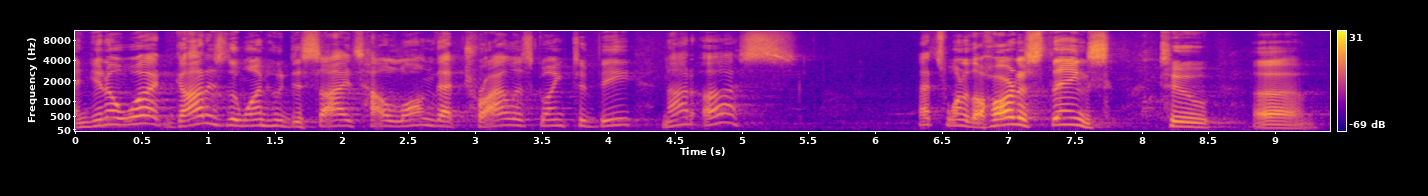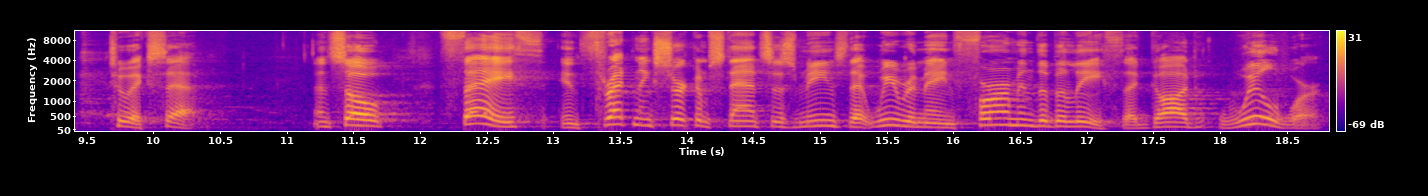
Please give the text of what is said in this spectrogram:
And you know what? God is the one who decides how long that trial is going to be, not us. That's one of the hardest things to, uh, to accept. And so Faith in threatening circumstances means that we remain firm in the belief that God will work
